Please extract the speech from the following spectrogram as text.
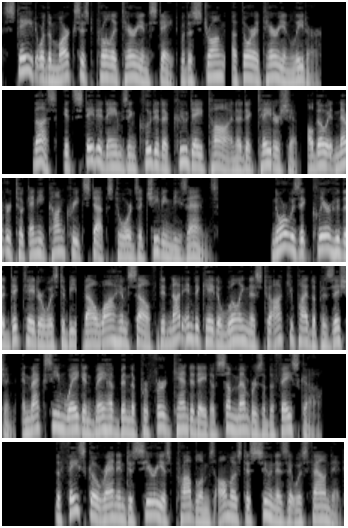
state or the Marxist proletarian state with a strong, authoritarian leader. Thus, its stated aims included a coup d'état and a dictatorship, although it never took any concrete steps towards achieving these ends. Nor was it clear who the dictator was to be. Valois himself did not indicate a willingness to occupy the position, and Maxime Weygand may have been the preferred candidate of some members of the Faisceau. The Faisceau ran into serious problems almost as soon as it was founded.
